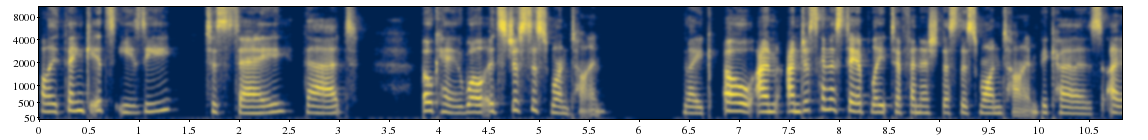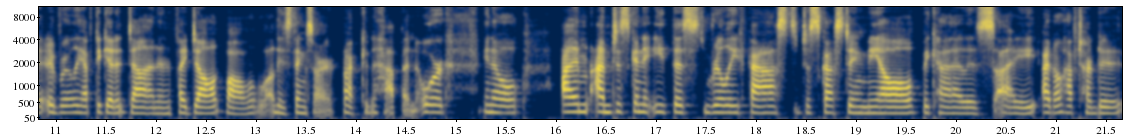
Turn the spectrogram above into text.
Well, I think it's easy to say that okay, well, it's just this one time. Like, oh, I'm I'm just gonna stay up late to finish this this one time because I, really have to get it done. And if I don't, well, blah, these things aren't not gonna happen. Or, you know, I'm I'm just gonna eat this really fast, disgusting meal because I I don't have time to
